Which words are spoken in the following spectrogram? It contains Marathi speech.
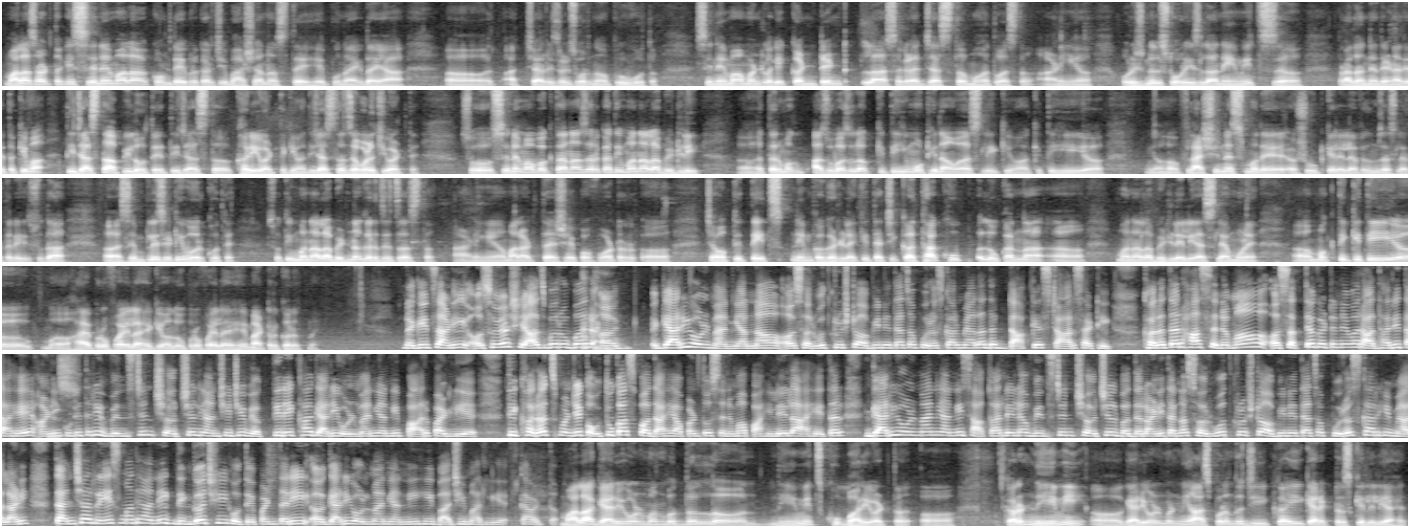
मला असं वाटतं की सिनेमाला कोणत्याही प्रकारची भाषा नसते हे पुन्हा एकदा या आजच्या रिझल्ट्सवरनं प्रूव्ह होतं. सिनेमा म्हटलं की कंटेंटला सगळ्यात जास्त महत्त्व असतं आणि ओरिजिनल स्टोरीजला नेहमीच प्राधान्य देण्यात येतं किंवा ती जास्त अपील होते ती जास्त खरी वाटते किंवा ती जास्त जवळची वाटते. सो सिनेमा बघताना जर का ती मनाला भिडली तर मग आजूबाजूला कितीही मोठी नावं असली किंवा कितीही फ्लॅशिनेसमध्ये शूट केलेल्या फिल्म्स असल्या तरीसुद्धा सिम्प्लिसिटी वर्क होते. सो ती मनाला भिडणं गरजेचं असतं. आणि मला वाटतं शेप ऑफ वॉटर च्या बाबतीत तेच नेमकं घडलं आहे की त्याची कथा खूप लोकांना मनाला भिडलेली असल्यामुळे मग ती किती हाय प्रोफाईल आहे किंवा लो प्रोफाईल आहे हे मॅटर करत नाही. नक्कीच. आणि सुयश याचबरोबर गॅरी ओल्डमॅन यांना सर्वोत्कृष्ट अभिनेत्याचा पुरस्कार मिळाला द डार्केस्ट स्टारसाठी. खरं तर हा सिनेमा अ, सत्य घटनेवर आधारित आहे आणि कुठेतरी विन्स्टन चर्चिल यांची जी व्यक्तिरेखा गॅरी ओल्डमॅन यांनी पार पाडली आहे ती खरंच म्हणजे कौतुकास्पद आहे. आपण तो सिनेमा पाहिलेला आहे. तर गॅरी ओल्डमॅन यांनी साकारलेल्या विन्स्टन चर्चिलबद्दल आणि त्यांना सर्वोत्कृष्ट अभिनेत्याचा पुरस्कारही मिळाला आणि त्यांच्या रेसमध्ये अनेक दिग्गजही होते पण तरी गॅरी ओल्डमॅन यांनी ही बाजी मारली आहे. काय वाटतं? मला गॅरी ओल्डमनबद्दल नेहमीच खूप भारी वाटतं. कारण नेहमी गॅरी ओल्डमननी आजपर्यंत जी काही कॅरेक्टर्स केलेली आहेत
